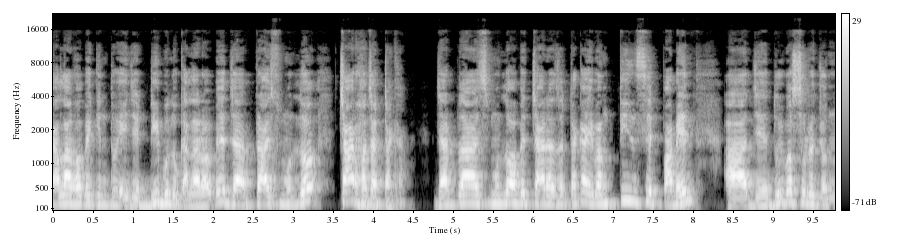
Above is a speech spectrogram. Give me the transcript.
কালার হবে কিন্তু এই যে ডি ব্লু কালার হবে, যার প্রাইস মূল্য চার হাজার টাকা। যার প্রাইস মূল্য হবে চার হাজার টাকা এবং তিন সেট পাবেন যে দুই বছরের জন্য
